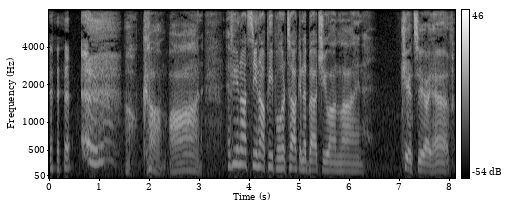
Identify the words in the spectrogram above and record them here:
oh, come on. Have you not seen how people are talking about you online? Can't say I have.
